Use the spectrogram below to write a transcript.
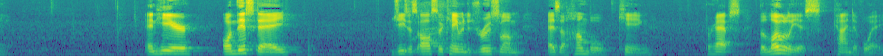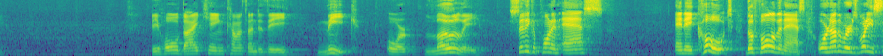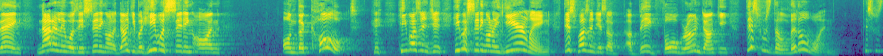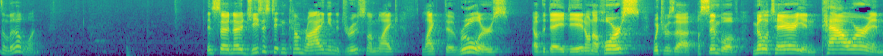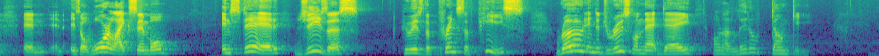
And here, on this day, Jesus also came into Jerusalem as a humble king, perhaps the lowliest kind of way. Behold, thy king cometh unto thee meek or lowly, sitting upon an ass and a colt, the foal of an ass. Or, in other words, what he's saying, not only was he sitting on a donkey, but he was sitting on, on the colt he wasn't just, he was sitting on a yearling. This wasn't just a, a big full grown donkey. This was the little one. This was the little one. And so, no, Jesus didn't come riding into Jerusalem like, like the rulers of the day did on a horse, which was a, a symbol of military and power and, and, and is a warlike symbol. Instead, Jesus, who is the Prince of Peace, rode into Jerusalem that day on a little donkey,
